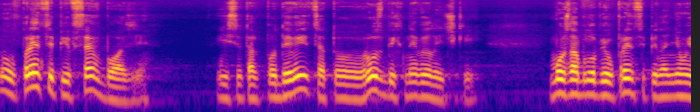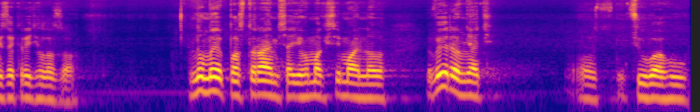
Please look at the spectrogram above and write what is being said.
Ну, в принципі, все в базі. Якщо так подивитися, то розбіг невеличкий. Можна було б, в принципі, на нього і закрити глаза. Ну, ми постараємося його максимально вирівняти, цю вагу.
